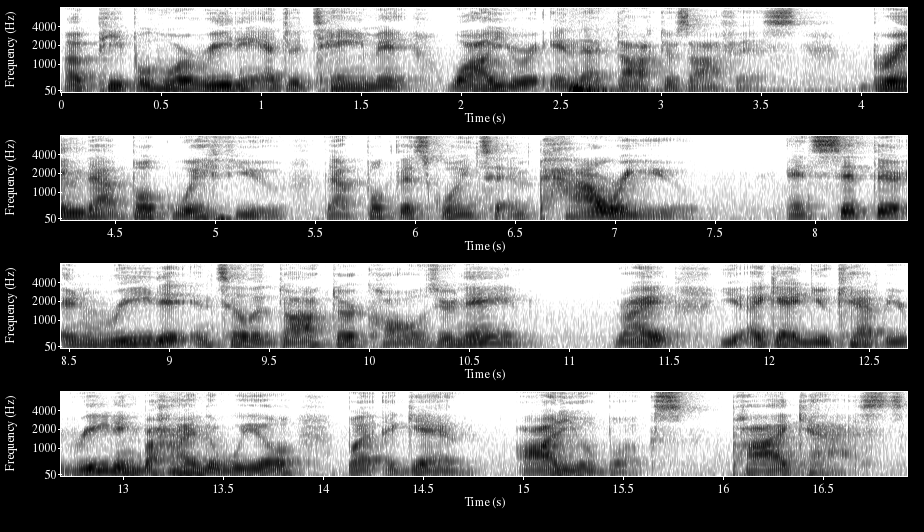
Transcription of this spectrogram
of people who are reading entertainment while you're in that doctor's office. Bring that book with you, that book that's going to empower you and sit there and read it until the doctor calls your name, right? You, again, you can't be reading behind the wheel, but again, audiobooks, podcasts,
